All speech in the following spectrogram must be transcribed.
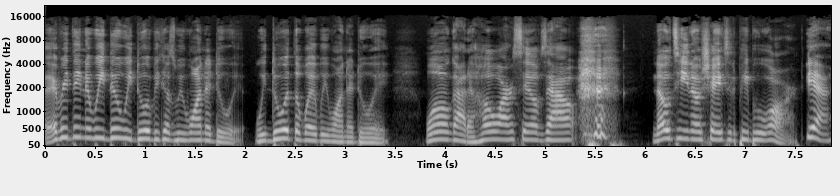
everything that we do, we do it because we want to do it. We do it the way we want to do it. We don't got to hoe ourselves out. no tea, no shade to the people who are Yeah.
